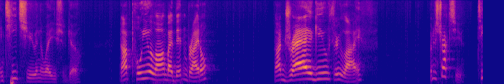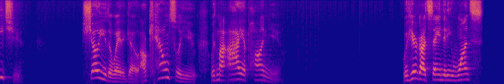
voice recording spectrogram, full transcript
and teach you in the way you should go. Not pull you along by bit and bridle, not drag you through life, but instructs you, teach you, show you the way to go. I'll counsel you with my eye upon you. We hear God saying that He wants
